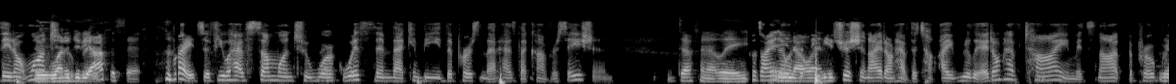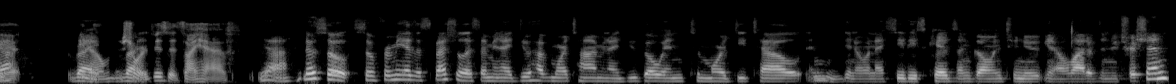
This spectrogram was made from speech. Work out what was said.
they don't want they want to, to do the opposite. right. So if you have someone to work with them that can be the person that has that conversation. Definitely. Because I know, you know as a pediatrician, I don't have the time. I really, I don't have time. It's not appropriate. Yeah. Right. You know, the short visits I have. Yeah. No. So, so for me as a specialist, I mean, I do have more time, and I do go into more detail, and mm. you know, when I see these kids and go into new, you know, a lot of the nutrition.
